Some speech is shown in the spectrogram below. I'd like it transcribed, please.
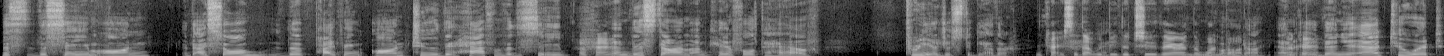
this, the seam on, I sew the piping onto the half of the seam. Okay. And this time I'm careful to have three edges together. Okay, so that would be the two there and the one bottom. And Okay. then you add to it,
